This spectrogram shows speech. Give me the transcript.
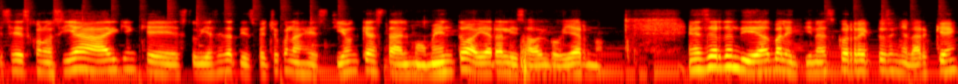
se desconocía a alguien que estuviese satisfecho con la gestión que hasta el momento había realizado el gobierno. En ese orden de ideas, Valentina, es correcto señalar que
